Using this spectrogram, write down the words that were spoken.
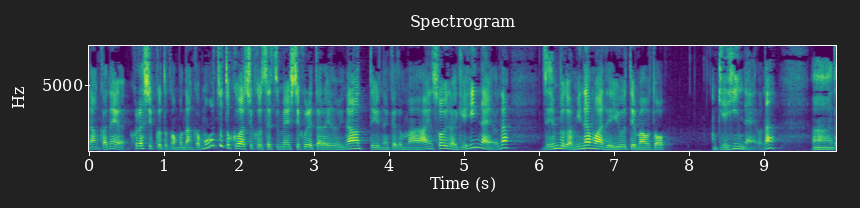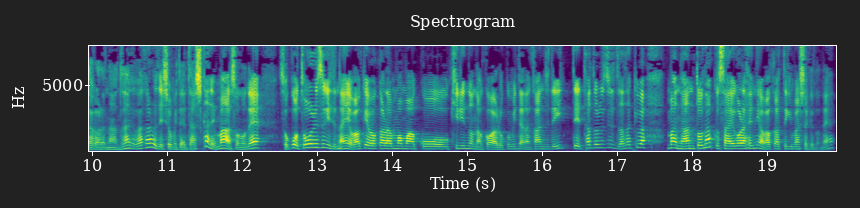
なんかね、クラシックとかもなんかもうちょっと詳しく説明してくれたらいいのになっていうんだけど、まあ、そういうのは下品なんやろな。全部が皆まで言うてまうと、下品なんやろな。うん、だからなんとなくわかるでしょみたいな。確かにまあそのね、そこを通り過ぎてないやわけわからんままこう、霧の中を歩くみたいな感じで行って、たどり着いた先は、まあなんとなく最後ら辺には分かってきましたけどね。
